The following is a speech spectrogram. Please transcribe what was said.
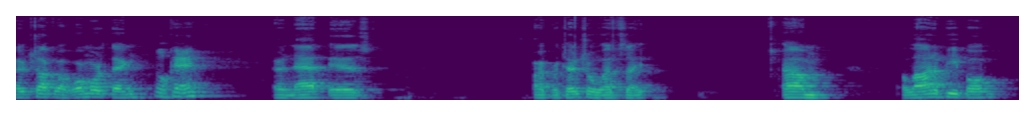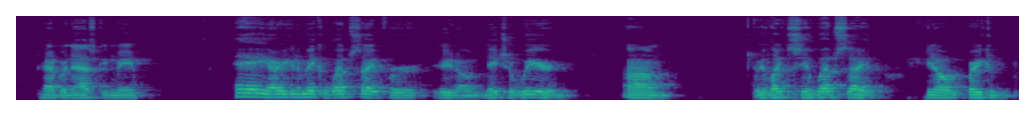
let's talk about one more thing, Okay. and that is our potential website. Um, a lot of people have been asking me, "Hey, are you going to make a website for you know Nature Weird? Um, we'd like to see a website, you know, where you can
